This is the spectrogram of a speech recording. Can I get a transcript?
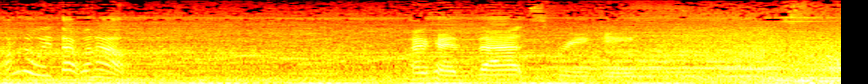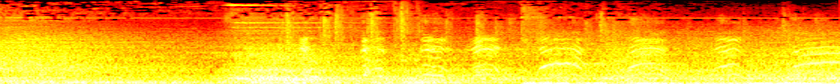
I'm gonna wait that one out. Okay, that's freaky. Ah! Ah! Ah! Ah! Ah!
